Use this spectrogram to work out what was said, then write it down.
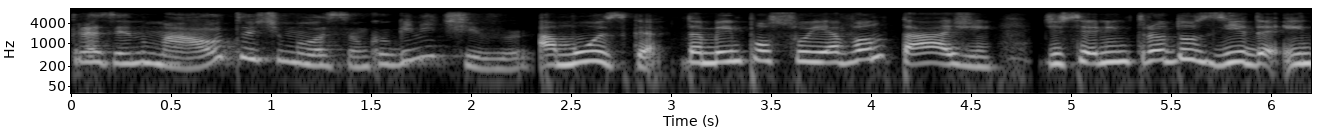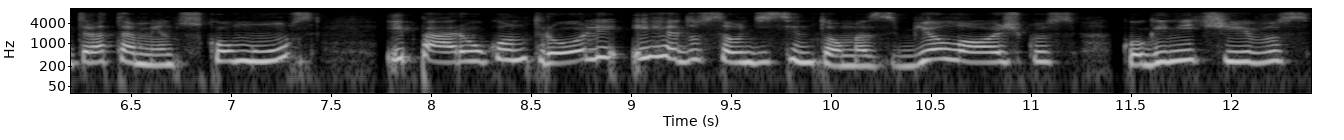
trazendo uma alta estimulação cognitiva. A música também possui a vantagem de ser introduzida em tratamentos comuns e para o controle e redução de sintomas biológicos, cognitivos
